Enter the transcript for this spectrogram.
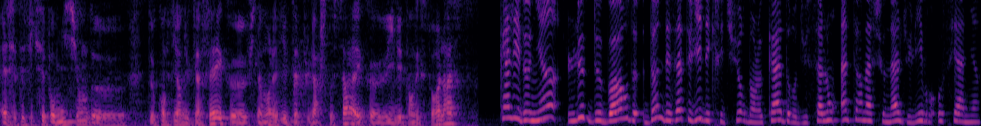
elle s'était fixée pour mission de, de contenir du café, et que finalement, la vie est peut-être plus large que ça, et qu'il est temps d'explorer le reste. Calédonien, Luc Deborde donne des ateliers d'écriture dans le cadre du Salon international du livre océanien.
